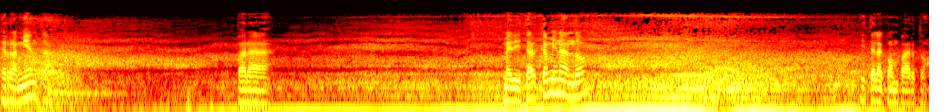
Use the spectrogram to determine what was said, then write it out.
herramienta para meditar caminando y te la comparto.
